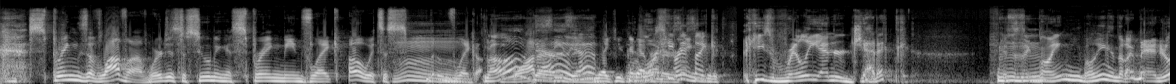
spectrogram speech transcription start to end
springs of lava. We're just assuming a spring means like, oh, it's a sp- hmm. like Oh, water. yeah, yeah. Like you could have or a he's spring. just like he's really energetic. It's just like mm-hmm. boing, boing, and they're like, man, you're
